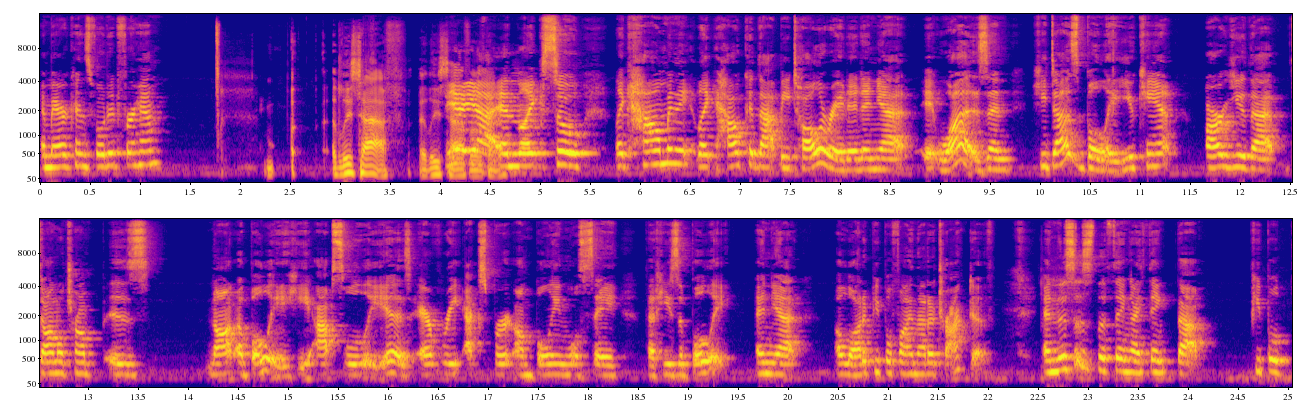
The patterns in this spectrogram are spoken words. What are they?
Americans voted for him? At least half. At least yeah, half. Yeah. And like, so, like, how many, like, how could that be tolerated? And yet it was. And he does bully. You can't argue that Donald Trump is not a bully. He absolutely is. Every expert on bullying will say that he's a bully. And yet a lot of people find that attractive. And this is the thing I think that people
